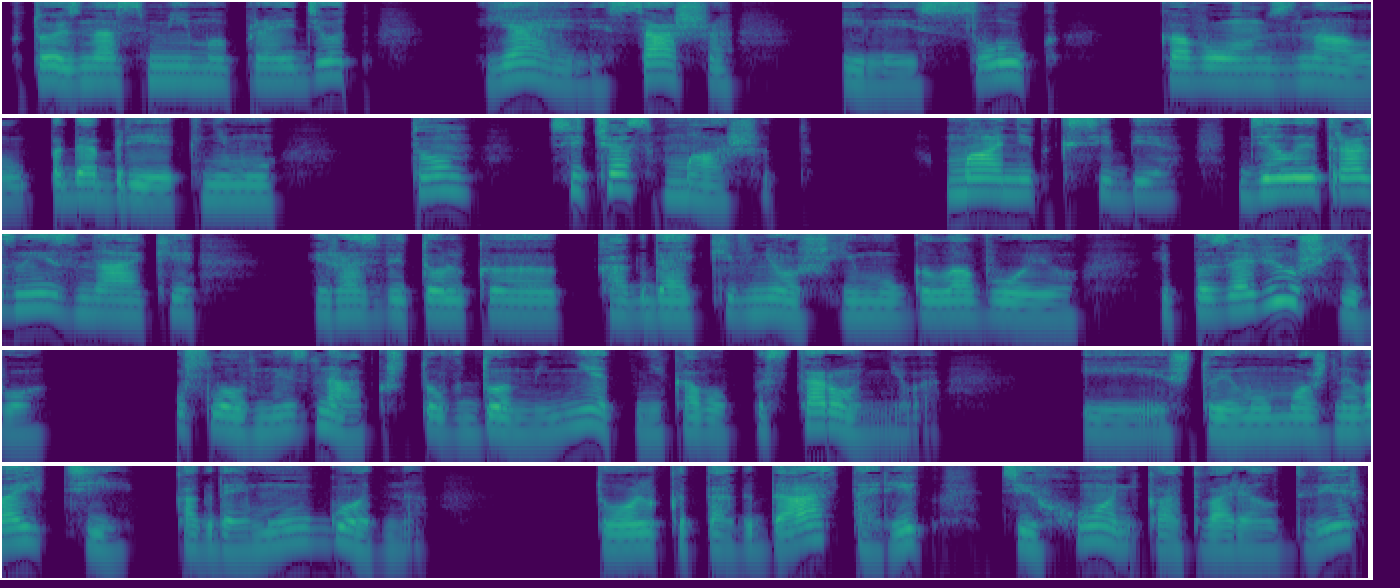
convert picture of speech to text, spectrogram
Кто из нас мимо пройдет, я или Саша, или из слуг, кого он знал подобрее к нему, то он сейчас машет, манит к себе, делает разные знаки, и разве только когда кивнешь ему головою и позовешь его, условный знак, что в доме нет никого постороннего, и что ему можно войти, когда ему угодно, только тогда старик тихонько отворял дверь,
